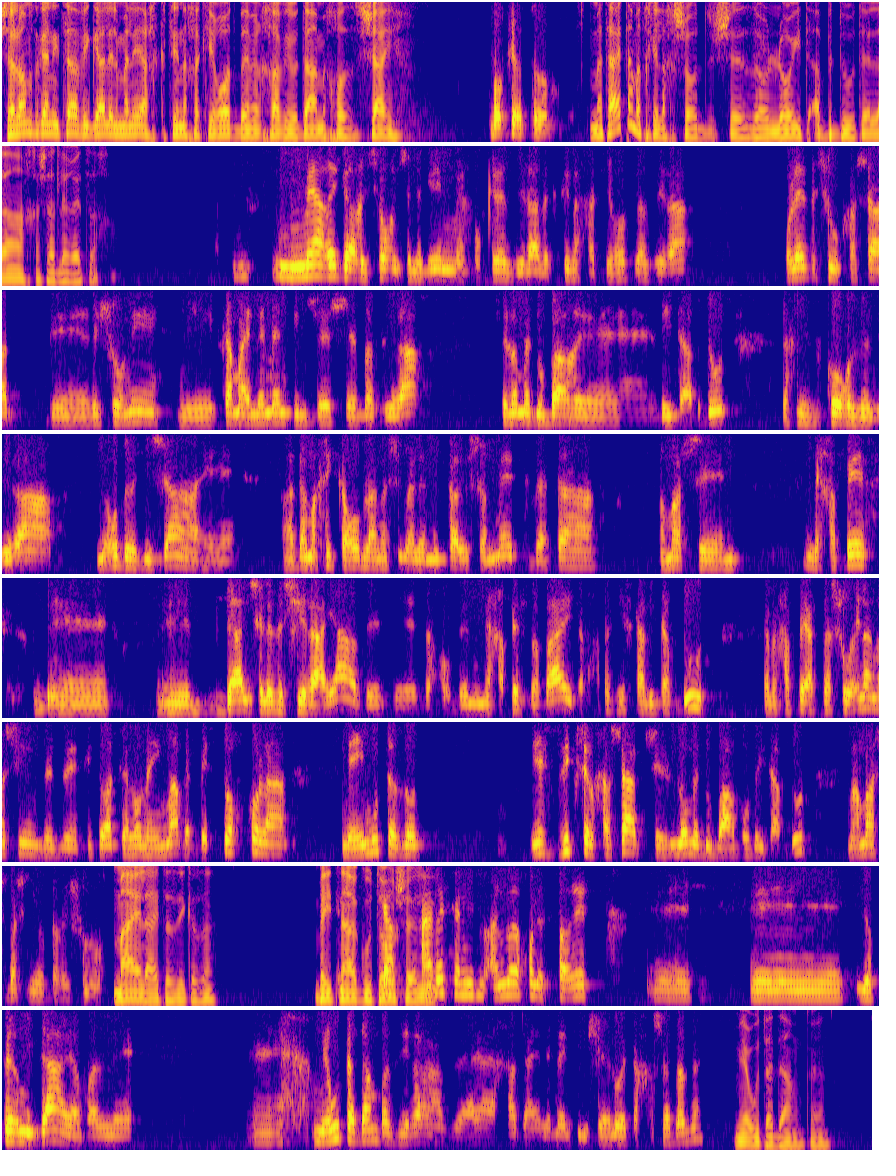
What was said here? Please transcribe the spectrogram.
שלום סגן ניצב יגאל אלמליח, קצין החקירות במרחב יהודה, מחוז ש"י. בוקר טוב. מתי אתה מתחיל לחשוד שזו לא התאבדות אלא חשד לרצח? מהרגע הראשון שמגיעים חוקרי זירה וקצין החקירות לזירה, עולה איזשהו חשד אה, ראשוני מכמה אלמנטים שיש אה, בזירה, שלא מדובר אה, בהתאבדות. צריך לזכור, זו זירה מאוד רגישה. האדם הכי קרוב לאנשים האלה מוטל לשמת, ואתה ממש מחפש בדל של איזושהי ראייה, ומחפש בבית, אתה מחפש מכתב התאבדות, אתה מחפש, אתה שואל אנשים, וזו סיטואציה לא נעימה, ובתוך כל הנעימות הזאת יש זיק של חשד שלא מדובר פה בהתאבדות, ממש בשניות הראשונות. מה העלה את הזיק הזה? בהתנהגותו של... האמת שאני לא יכול לפרט אה, אה, יותר מדי, אבל אה, אה, מיעוט אדם בזירה זה היה אחד האלמנטים שהעלו את החשד הזה. מיעוט אדם, כן.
